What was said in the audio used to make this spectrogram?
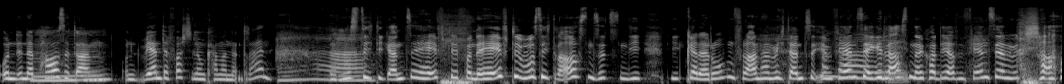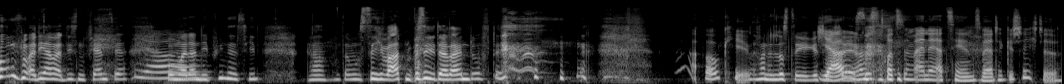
und in der Pause dann. Und während der Vorstellung kann man dann rein. ah. Dann musste ich die ganze Hälfte, von der Hälfte musste ich draußen sitzen. Die, die Garderobenfrauen haben mich dann zu ihrem Oh Fernseher gelassen. Da konnte ich auf dem Fernseher mitschauen, weil die haben ja diesen Fernseher, Ja. wo man dann die Bühne sieht. Ja, da musste ich warten, bis ich wieder rein durfte. Aber okay. Das war eine lustige Geschichte. Ja, Ja, es ist trotzdem eine erzählenswerte Geschichte.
